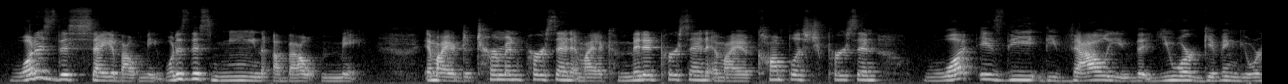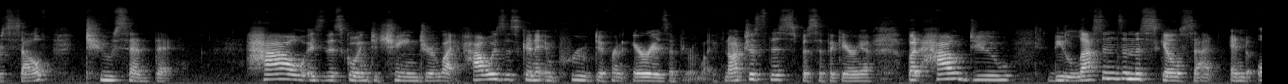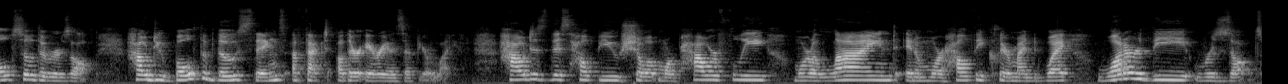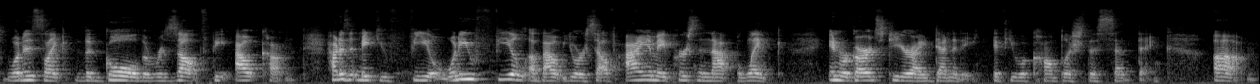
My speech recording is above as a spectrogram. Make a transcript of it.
what does this say about me? What does this mean about me? Am I a determined person? Am I a committed person? Am I an accomplished person? what is the the value that you are giving yourself to said thing how is this going to change your life? How is this going to improve different areas of your life? Not just this specific area but how do the lessons and the skill set and also the result how do both of those things affect other areas of your life how does this help you show up more powerfully, more aligned, in a more healthy, clear-minded way? What are the results? What is like the goal, the results, the outcome? How does it make you feel? What do you feel about yourself? I am a person that blank in regards to your identity if you accomplish this said thing. Um,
